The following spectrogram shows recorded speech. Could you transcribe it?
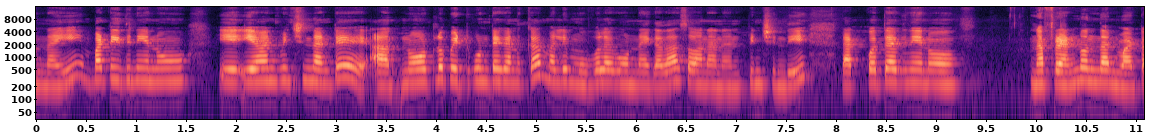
ఉన్నాయి. బట్ ఇది నేను ఏ ఏమనిపించిందంటే నోట్లో పెట్టుకుంటే కనుక మళ్ళీ మువ్వలు అవి ఉన్నాయి కదా సో అని అనిపించింది. లేకపోతే అది నేను నా ఫ్రెండ్ ఉందనమాట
